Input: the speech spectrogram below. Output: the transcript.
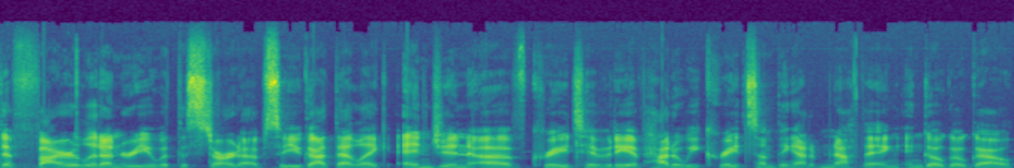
the fire lit under you with the startup. So you got that like engine of creativity of how do we create something out of nothing and go, go, go.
